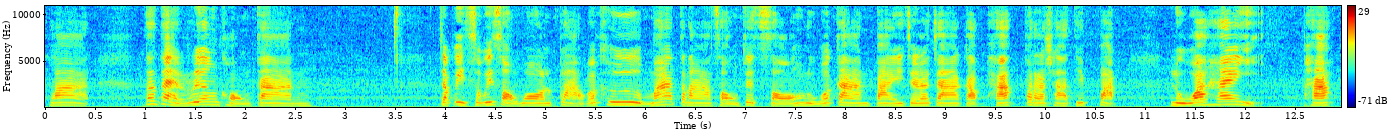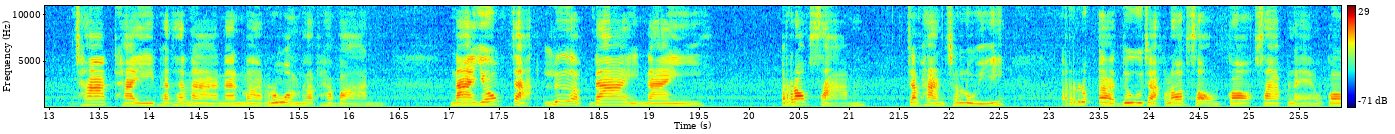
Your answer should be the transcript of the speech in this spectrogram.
พลาด ตั้งแต่เรื่องของการจะปิดสวิตสวหรือเปล่าก็คือมาตรา 272 หรือว่าการไปเจรจากับพักประชาธิปัตย์หรือว่าให้พักชาติไทยพัฒนานั้นมาร่วมรัฐบาล นายกจะเลือกได้ในรอบ 3 จะผ่านฉลุย ดูจากรอบสองก็ทราบแล้วก็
